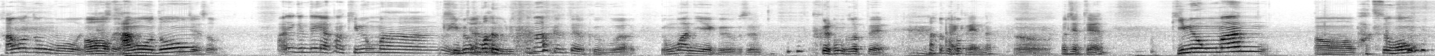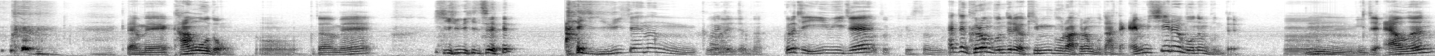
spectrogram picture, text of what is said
강호동 뭐 어, 유재석, 강호동. 유재석. 아니 근데 약간 김용만도 김용만 있잖아. 우리 초등학교 때 그 뭐야 용만이의 그 무슨 그런 것때 하고. 아 그랬나? 어. 어쨌든 김용만, 어 박수홍, 그다음에 강호동, 어. 그다음에 이휘재. 아 이휘재는 그건. 아니지 않나? 그렇지 이휘재. 비슷한. 하여튼 그런 분들이에요. 김구라 그런 분들. 하여튼 MC를 보는 분들. 음. 음 이제 앨런,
